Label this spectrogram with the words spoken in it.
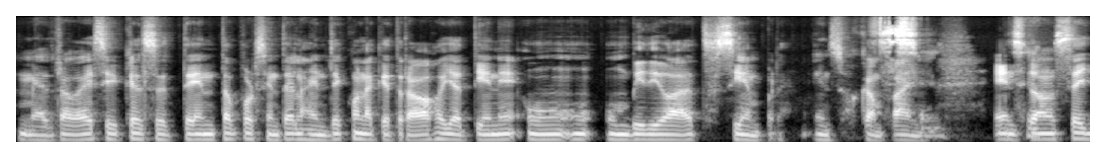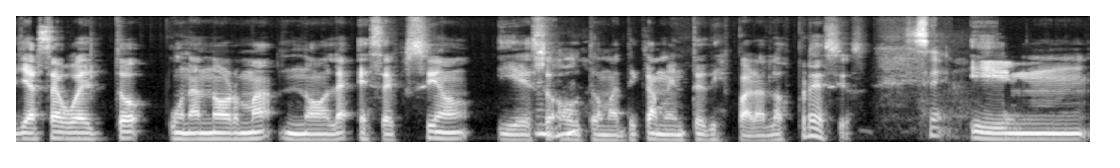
me atrevo a decir que el 70% de la gente con la que trabajo ya tiene un, un video ad siempre en sus campañas. Entonces ya se ha vuelto una norma, no la excepción, y eso automáticamente dispara los precios. Y, mm,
